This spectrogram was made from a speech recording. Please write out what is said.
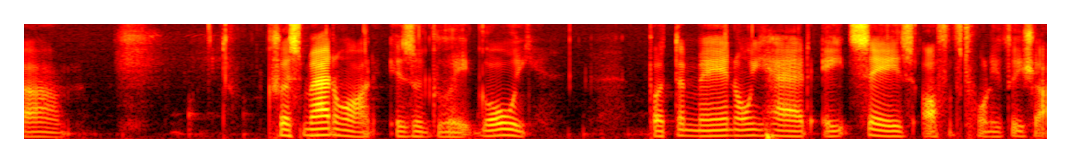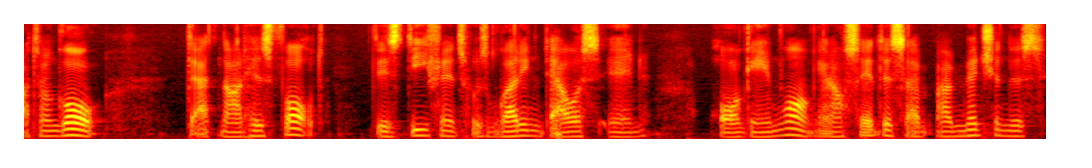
Um, Chris Madalon is a great goalie, but the man only had eight saves off of 23 shots on goal. That's not his fault. This defense was letting Dallas in all game long. And I'll say this I, I mentioned this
